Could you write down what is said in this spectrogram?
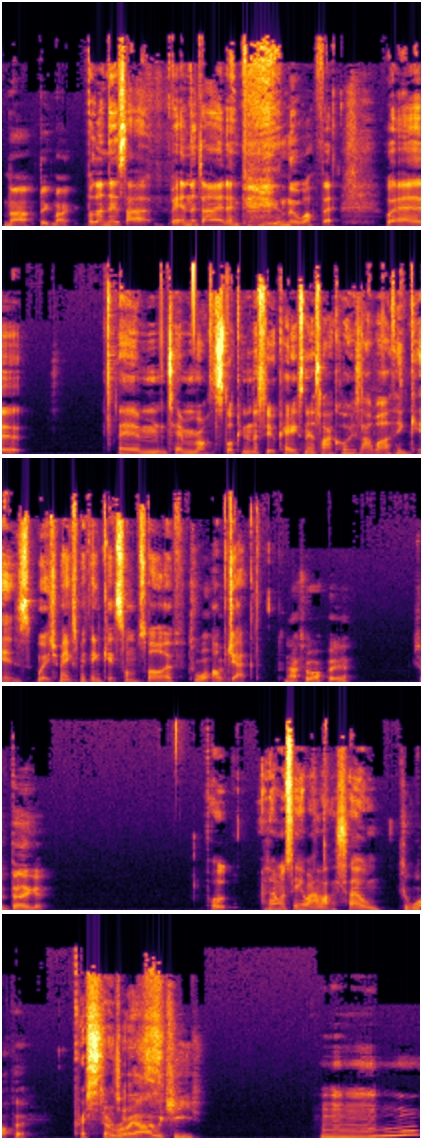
Nah, Big Mac. But then there's that bit in the diner, in the Whopper, where um, Tim Roth's looking in the suitcase and it's like, oh, is that what I think it is? Which makes me think it's some sort of object. No, it's a Whopper. Yeah, it's a burger. But I don't see why that's so It's a Whopper. It's a. Royale with cheese.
